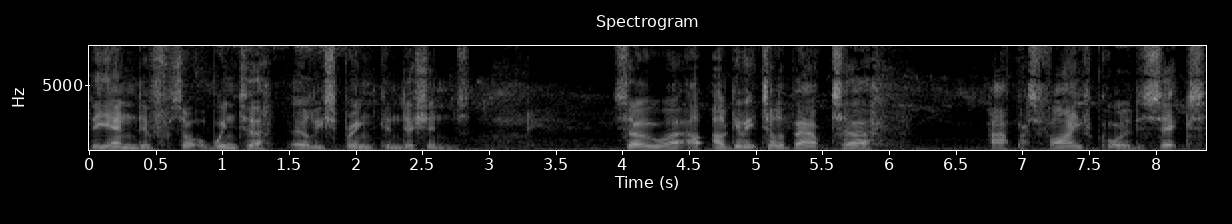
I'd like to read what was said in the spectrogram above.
the end of sort of winter, early spring conditions. So uh, I'll, I'll, give it till about uh, half past five, quarter to six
